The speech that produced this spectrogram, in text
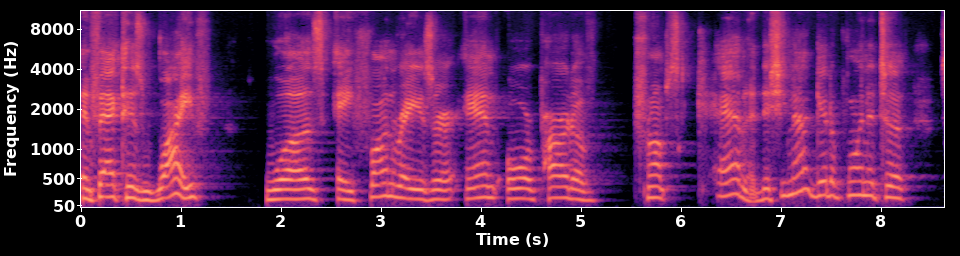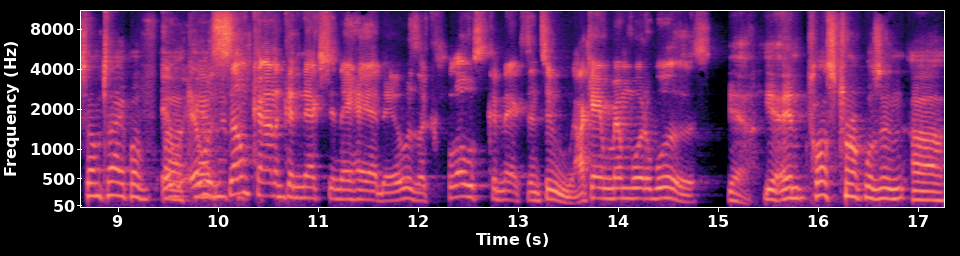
In fact, his wife was a fundraiser and or part of Trump's cabinet. Did she not get appointed to some type of? Uh, it, it was some kind of connection they had there. It was a close connection too. I can't remember what it was. Yeah, yeah, and plus Trump was in uh,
